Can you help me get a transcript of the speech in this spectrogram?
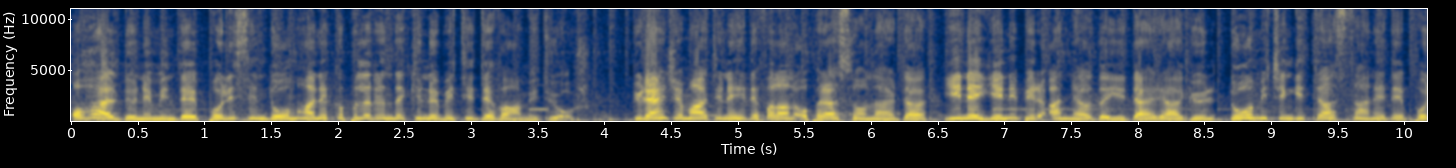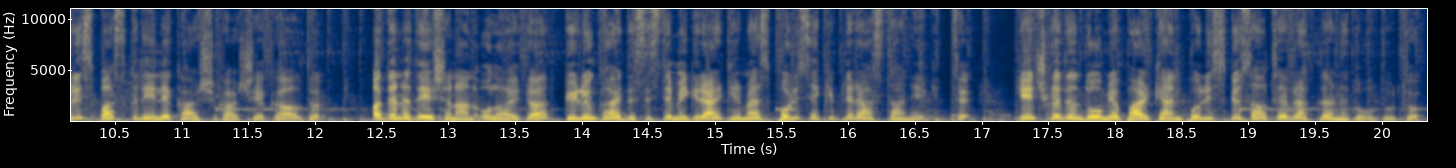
O hal döneminde polisin doğumhane kapılarındaki nöbeti devam ediyor. Gülen cemaatine hedef alan operasyonlarda yine yeni bir anne adayı Derya Gül doğum için gittiği hastanede polis baskını ile karşı karşıya kaldı. Adana'da yaşanan olayda Gül'ün kaydı sisteme girer girmez polis ekipleri hastaneye gitti. Genç kadın doğum yaparken polis gözaltı evraklarını doldurdu.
